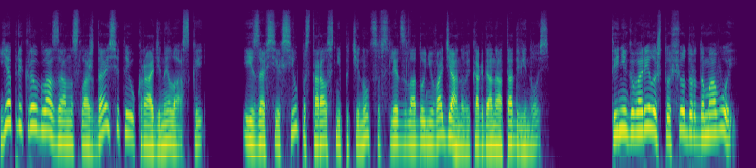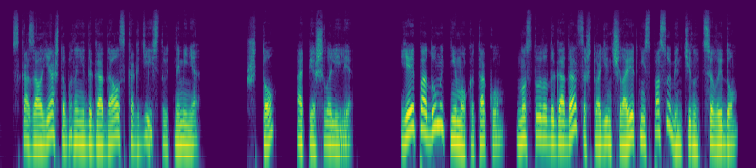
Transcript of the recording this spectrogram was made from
Я прикрыл глаза, наслаждаясь этой украденной лаской, и изо всех сил постарался не потянуться вслед за ладонью Водяновой, когда она отодвинулась. «Ты не говорила, что Федор домовой», — сказал я, чтобы она не догадалась, как действует на меня. «Что?» — опешила Лилия. Я и подумать не мог о таком, но стоило догадаться, что один человек не способен тянуть целый дом.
